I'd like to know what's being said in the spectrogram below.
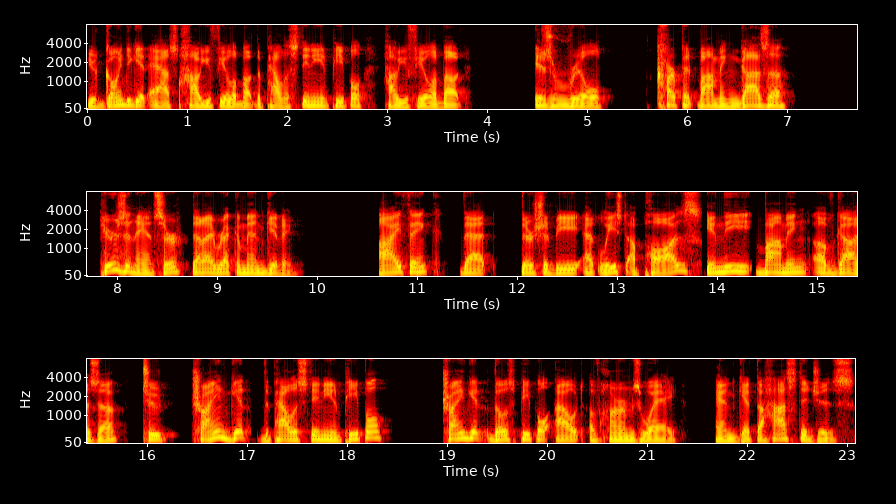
you're going to get asked how you feel about the Palestinian people, how you feel about Israel carpet bombing Gaza. Here's an answer that I recommend giving. I think that there should be at least a pause in the bombing of Gaza to try and get the Palestinian people, try and get those people out of harm's way and get the hostages.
